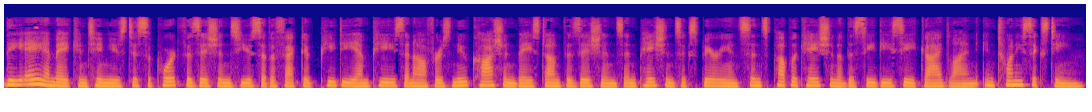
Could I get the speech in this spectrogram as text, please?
The AMA continues to support physicians' use of effective PDMPs and offers new caution based on physicians' and patients' experience since publication of the CDC guideline in 2016.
